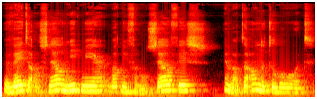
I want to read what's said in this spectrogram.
We weten al snel niet meer wat nu van onszelf is en wat de ander toebehoort.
